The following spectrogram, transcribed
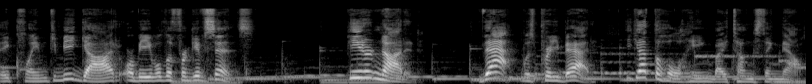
They claimed to be God or be able to forgive sins. Peter nodded. That was pretty bad. He got the whole hanging by tongues thing now.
